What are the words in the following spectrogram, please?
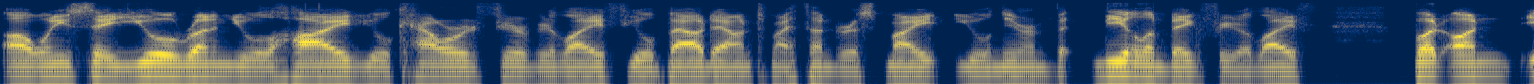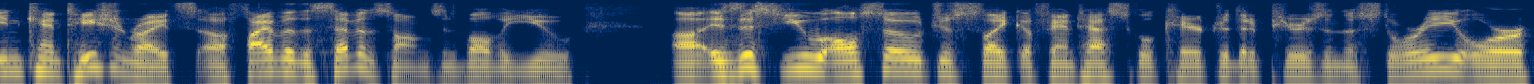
Uh, when you say you will run and you will hide, you'll cower in fear of your life, you'll bow down to my thunderous might, you will kneel and, kneel and beg for your life. But on incantation rites, uh, five of the seven songs involve a you. Uh, is this you also just like a fantastical character that appears in the story, or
